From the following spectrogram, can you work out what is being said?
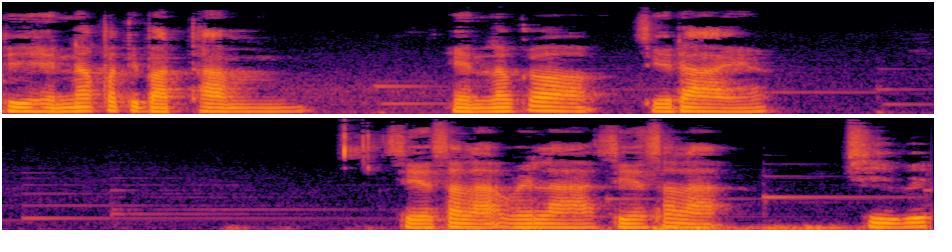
างทีเห็นนักปฏิบัติธรรม เห็นแล้วก็เสียดาย เสียสละเวลาเสียสละชีวิต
